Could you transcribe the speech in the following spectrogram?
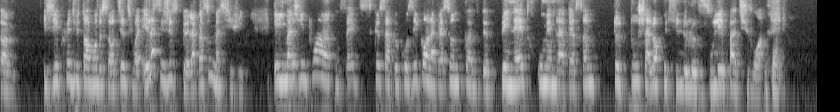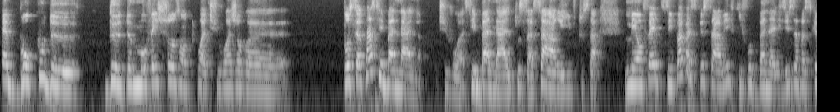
Comme, j'ai pris du temps avant de sortir, tu vois. Et là, c'est juste que la personne m'a suivi. Et imagine-toi, hein, en fait, ce que ça peut causer quand la personne comme te pénètre ou même la personne te touche alors que tu ne le voulais pas, tu vois beaucoup de, de, de, mauvaises choses en toi, tu vois. Genre, euh, pour certains, c'est banal, tu vois. C'est banal, tout ça. Ça arrive, tout ça. Mais en fait, c'est pas parce que ça arrive qu'il faut banaliser ça, parce que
